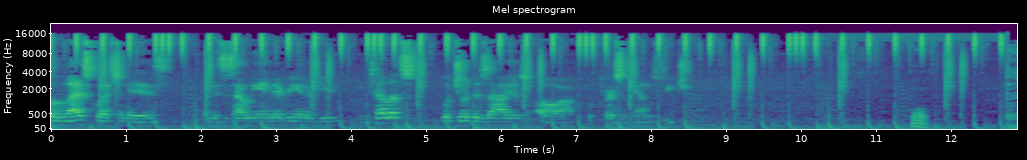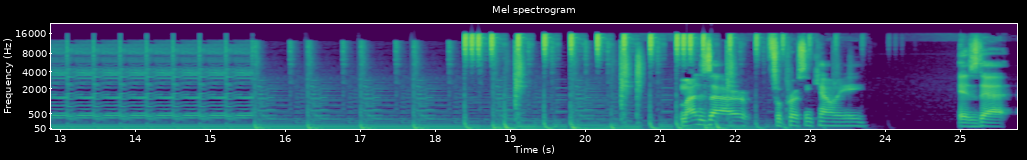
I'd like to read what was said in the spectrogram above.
So the last question is, and this is how we end every interview, tell us what your desires are for Person County's future. Hmm. My desire for Person County is that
